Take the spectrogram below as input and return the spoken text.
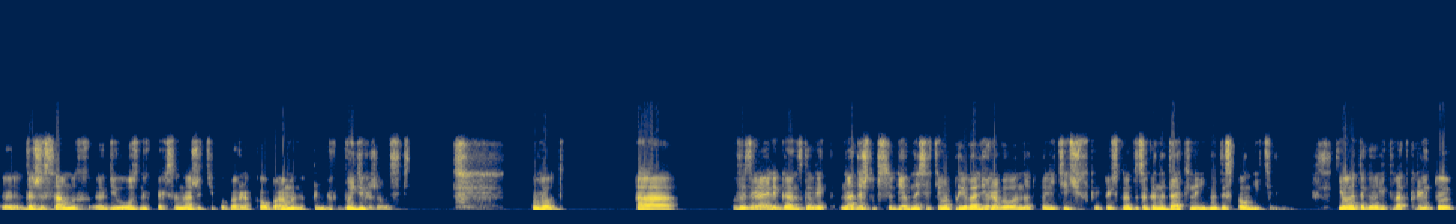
э, даже самых одиозных персонажей, типа Барака Обамы, например, выдержала. Вот. А в Израиле Ганс говорит, надо, чтобы судебная система превалировала над политической, то есть над законодательной и над исполнительной. И он это говорит в открытую,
